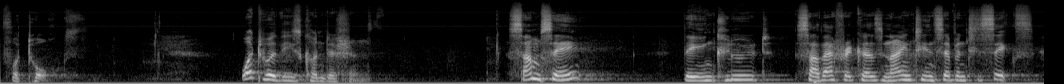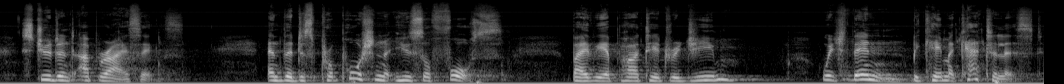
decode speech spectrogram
for talks. What were these conditions? Some say they include South Africa's 1976 student uprisings and the disproportionate use of force by the apartheid regime, which then became a catalyst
